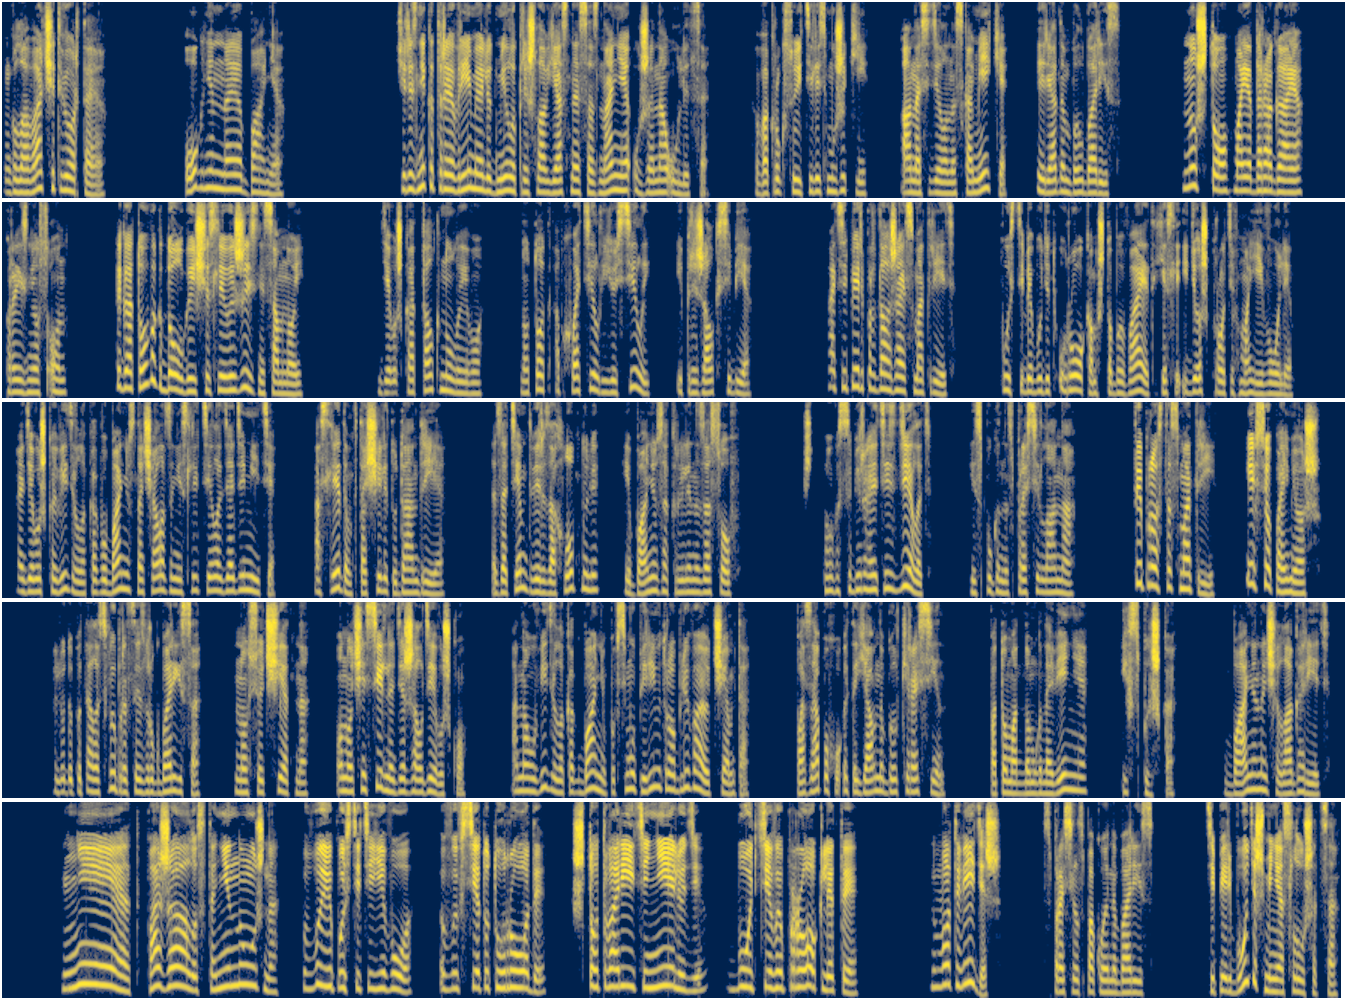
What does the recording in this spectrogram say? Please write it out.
Глава четвертая. Огненная баня. Через некоторое время Людмила пришла в ясное сознание уже на улице. Вокруг суетились мужики, а она сидела на скамейке, и рядом был Борис. «Ну что, моя дорогая», — произнес он, — «ты готова к долгой и счастливой жизни со мной?» Девушка оттолкнула его, но тот обхватил ее силой и прижал к себе. А теперь продолжай смотреть. Пусть тебе будет уроком, что бывает, если идешь против моей воли. А девушка видела, как в баню сначала занесли тело дяди Мити, а следом втащили туда Андрея. Затем дверь захлопнули и баню закрыли на засов. «Что вы собираетесь делать?» — испуганно спросила она. «Ты просто смотри, и все поймешь». Люда пыталась выбраться из рук Бориса, но все тщетно. Он очень сильно держал девушку. Она увидела, как баню по всему периметру обливают чем-то. По запаху это явно был керосин. Потом одно мгновение и вспышка. Баня начала гореть. «Нет, пожалуйста, не нужно! Выпустите его! Вы все тут уроды! Что творите, нелюди? Будьте вы прокляты!» «Вот видишь», — спросил спокойно Борис, Теперь будешь меня слушаться?»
